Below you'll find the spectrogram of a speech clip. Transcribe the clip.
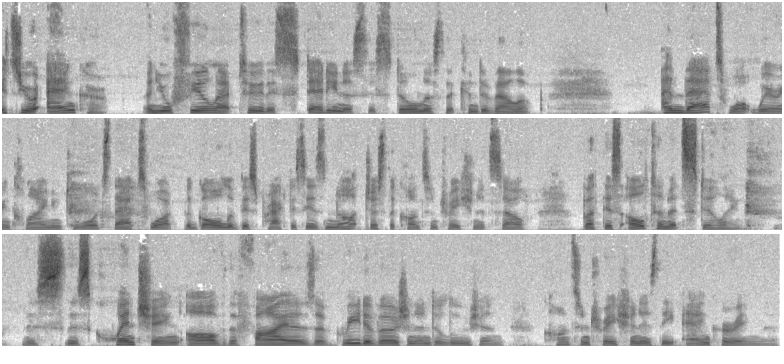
It's your anchor, and you'll feel that too this steadiness, this stillness that can develop. And that's what we're inclining towards. That's what the goal of this practice is not just the concentration itself, but this ultimate stilling, this, this quenching of the fires of greed, aversion, and delusion. Concentration is the anchoring, the,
